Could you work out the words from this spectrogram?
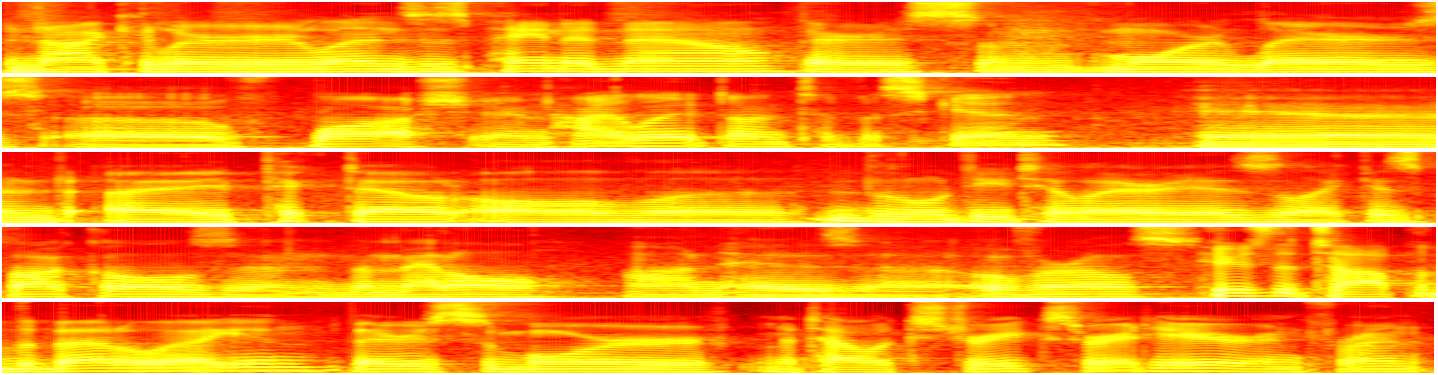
binocular lens is painted now. There's some more layers of wash and highlight onto the skin and I picked out all the little detail areas like his buckles and the metal on his uh, overalls. Here's the top of the battle wagon. There's some more metallic streaks right here in front.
